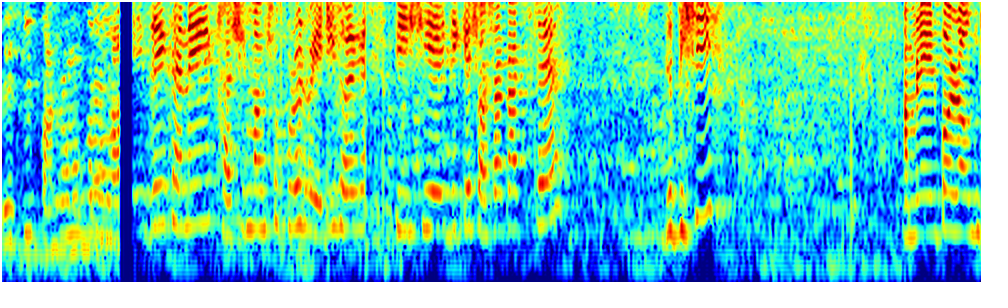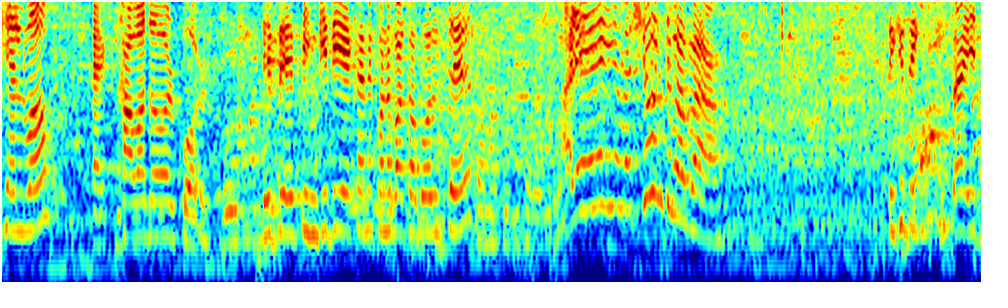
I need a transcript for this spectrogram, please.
বেশি পাকামো করে এই যে এখানে খাসির মাংস পুরো রেডি হয়ে গেছে। পিসি এইদিকে শশা কাটছে। যে পিসি আমরা এরপর রং খেলব এক খাওয়া দাওয়ার পর। এই যে পিঙ্কি দিয়ে এখানে ফোনে কথা বলছে। আরে আমার শুনছে বাবা। দেখি দেখি সাইড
